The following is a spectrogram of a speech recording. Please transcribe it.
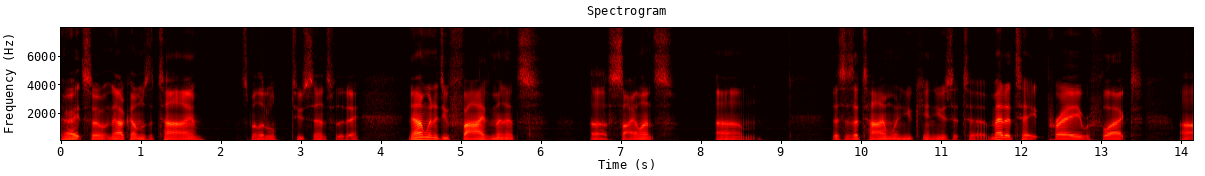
All right, so now comes the time. It's my little two cents for the day. Now I'm going to do five minutes of silence. Um, this is a time when you can use it to meditate, pray, reflect, uh,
